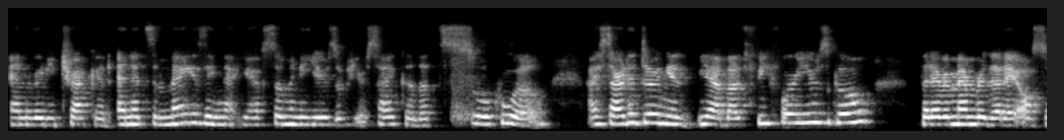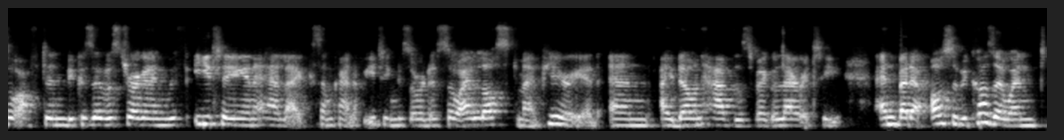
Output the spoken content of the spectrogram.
and really track it. And it's amazing that you have so many years of your cycle. That's so cool. I started doing it, yeah, about three, four years ago. But I remember that I also often, because I was struggling with eating and I had like some kind of eating disorder, so I lost my period and I don't have this regularity. And but also because I went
